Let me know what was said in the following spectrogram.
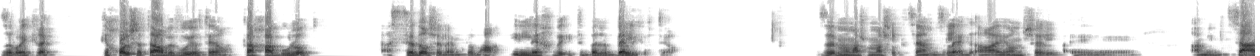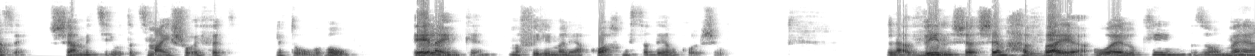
זה לא יקרה. ככל שתערבבו יותר, ככה הגולות, הסדר שלהם כלומר, ילך ויתבלבל יותר. זה ממש ממש על קצה המזלג, הרעיון של אה, הממצא הזה, שהמציאות עצמה היא שואפת לתוהו ובוהו. אלא אם כן מפעילים עליה כוח מסדר כלשהו. להבין שהשם הוויה הוא האלוקים, זה אומר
